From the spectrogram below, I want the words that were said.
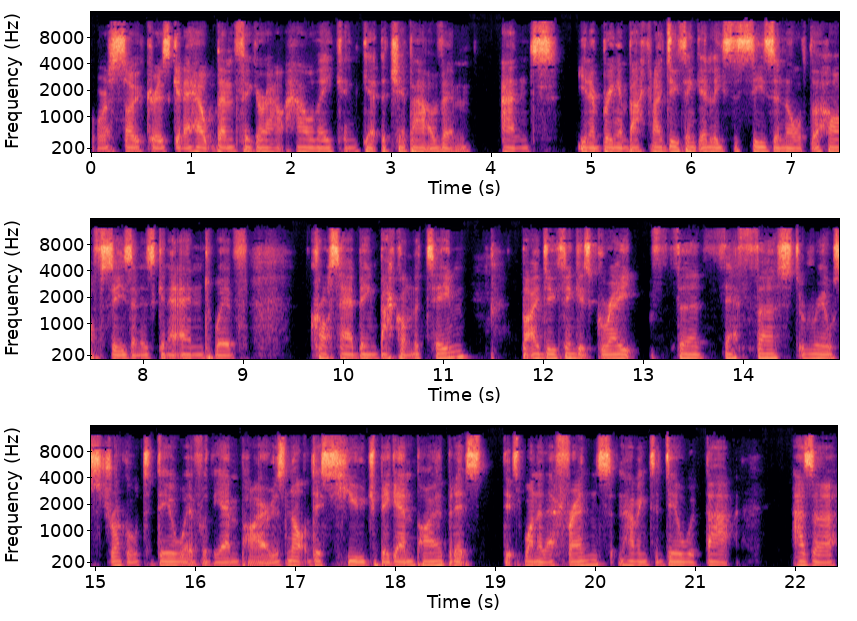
or Ahsoka is going to help them figure out how they can get the chip out of him and, you know, bring him back. And I do think at least the season or the half season is going to end with Crosshair being back on the team. But I do think it's great for their first real struggle to deal with with the Empire is not this huge big empire, but it's it's one of their friends and having to deal with that as a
